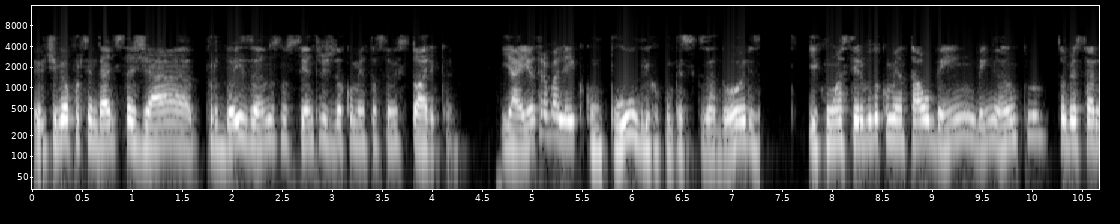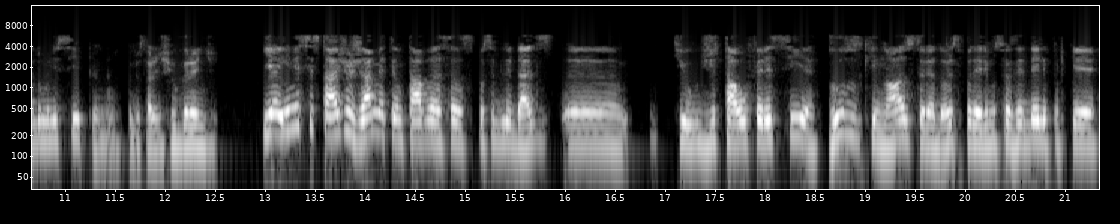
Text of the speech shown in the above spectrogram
eu tive a oportunidade de estagiar por dois anos no Centro de Documentação Histórica. E aí eu trabalhei com público, com pesquisadores, e com um acervo documental bem, bem amplo sobre a história do município, né? sobre a história de Rio Grande. E aí, nesse estágio, eu já me atentava a essas possibilidades uh, que o digital oferecia, os usos que nós, historiadores, poderíamos fazer dele, porque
